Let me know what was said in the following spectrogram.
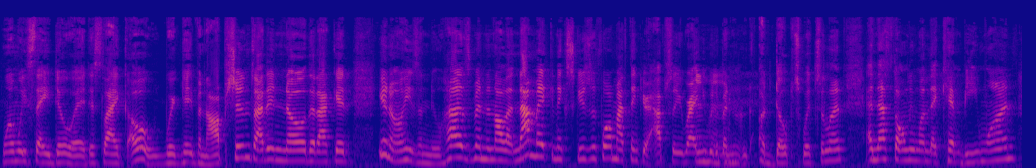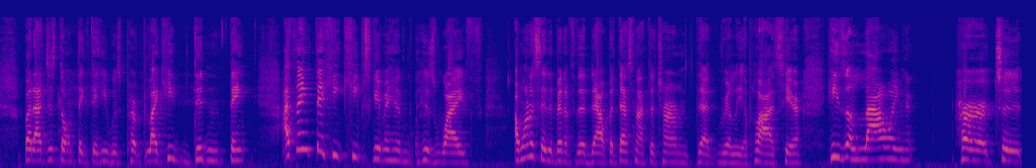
when we say do it. It's like, oh, we're given options. I didn't know that I could. You know, he's a new husband and all that. Not making excuses for him. I think you're absolutely right. He would have been a dope Switzerland, and that's the only one that can be one. But I just don't think that he was per- like he didn't think. I think that he keeps giving him his wife. I want to say the benefit of the doubt, but that's not the term that really applies here. He's allowing her to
